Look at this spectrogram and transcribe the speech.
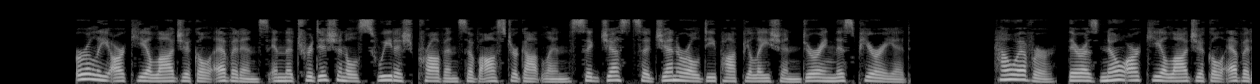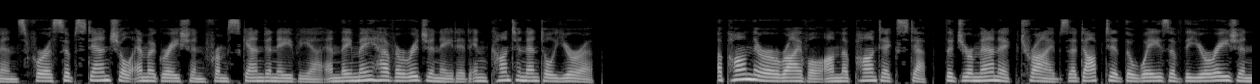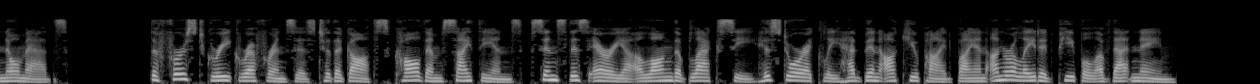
Early archaeological evidence in the traditional Swedish province of Östergötland suggests a general depopulation during this period. However, there is no archaeological evidence for a substantial emigration from Scandinavia and they may have originated in continental Europe. Upon their arrival on the Pontic steppe, the Germanic tribes adopted the ways of the Eurasian nomads. The first Greek references to the Goths call them Scythians, since this area along the Black Sea historically had been occupied by an unrelated people of that name.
